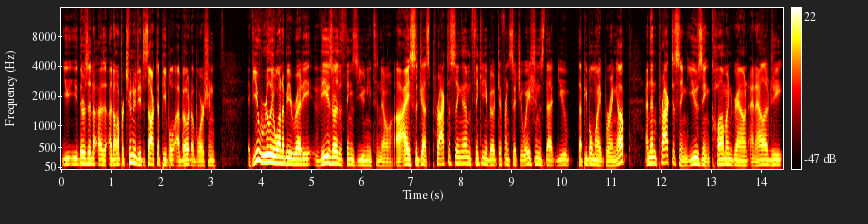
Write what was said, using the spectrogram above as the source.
you, you, there's an, a, an opportunity to talk to people about abortion. If you really want to be ready, these are the things you need to know. Uh, I suggest practicing them, thinking about different situations that you that people might bring up, and then practicing using common ground analogy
